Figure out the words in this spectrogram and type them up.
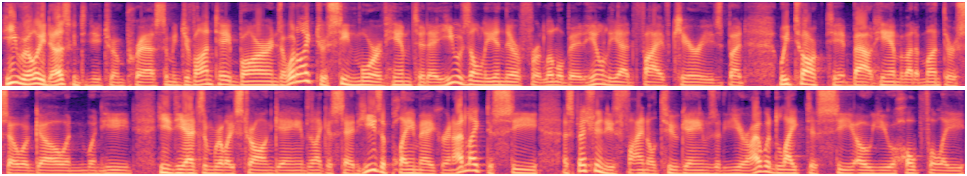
he really does continue to impress. I mean, Jovantae Barnes, I would like to have seen more of him today. He was only in there for a little bit. He only had five carries, but we talked about him about a month or so ago, and when he, he, he had some really strong games. And like I said, he's a playmaker, and I'd like to see, especially in these final two games of the year, I would like to see OU hopefully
